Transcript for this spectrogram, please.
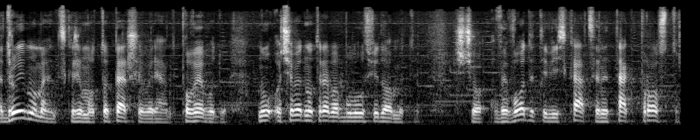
А Другий момент, скажімо, то перший варіант по виводу. Ну, очевидно, треба було усвідомити, що виводити війська це не так просто.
